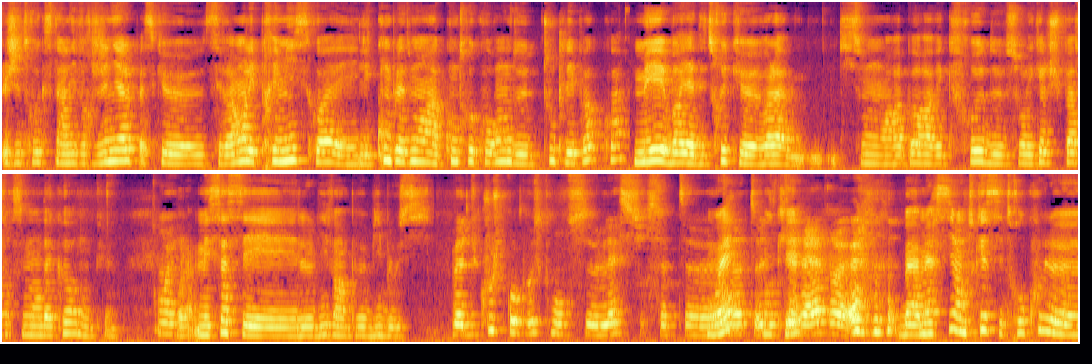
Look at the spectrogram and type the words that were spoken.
j'ai trouvé que c'était un livre génial parce que c'est vraiment les prémices, quoi, et il est complètement à contre-courant de toute l'époque, quoi. Mais bon, il y a des trucs, euh, voilà, qui sont en rapport avec Freud sur lesquels je suis pas forcément d'accord, donc euh, voilà. Mais ça, c'est le livre un peu bible aussi. Bah, du coup, je propose qu'on se laisse sur cette euh, note littéraire. bah, merci. En tout cas, c'est trop cool euh,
